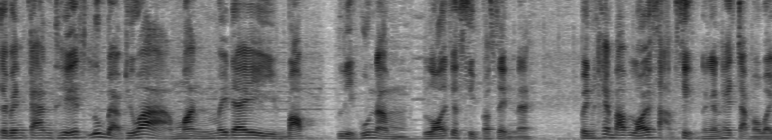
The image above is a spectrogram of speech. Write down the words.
จะเป็นการเทสรูปแบบที่ว่ามันไม่ได้บัฟหลีกผู้นำ170%นต์นะ เป็นแค่บัฟ130ดังนั้นให้จำเอาไว้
